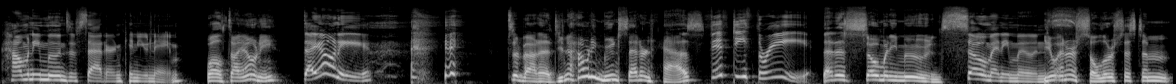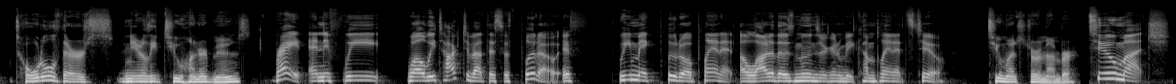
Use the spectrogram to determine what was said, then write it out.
How many moons of Saturn can you name? Well, Dione, Dione, it's about it. Do you know how many moons Saturn has? 53. That is so many moons. So many moons. You know, in our solar system total, there's nearly 200 moons. right. And if we, well, we talked about this with Pluto. If we make Pluto a planet, a lot of those moons are going to become planets too. Too much to remember. Too much.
